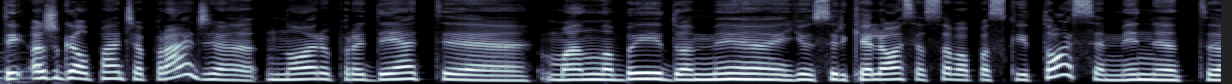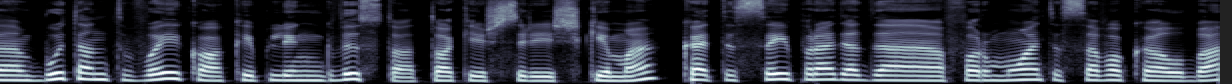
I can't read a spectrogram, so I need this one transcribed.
Tai aš gal pačią pradžią noriu pradėti, man labai įdomi, jūs ir keliose savo paskaitose minit būtent vaiko kaip lingvisto tokį išsireiškimą, kad jisai pradeda formuoti savo kalbą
